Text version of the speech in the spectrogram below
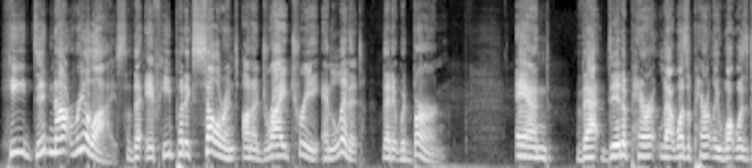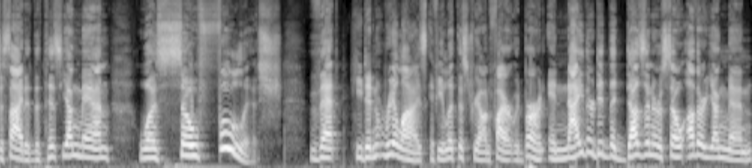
he did not realize that if he put accelerant on a dry tree and lit it, that it would burn. And that did apparent that was apparently what was decided that this young man was so foolish that he didn't realize if he lit this tree on fire it would burn and neither did the dozen or so other young men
